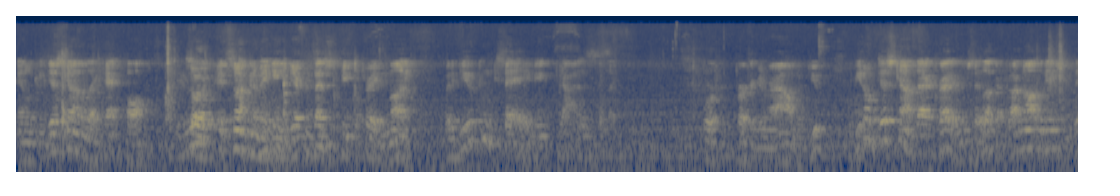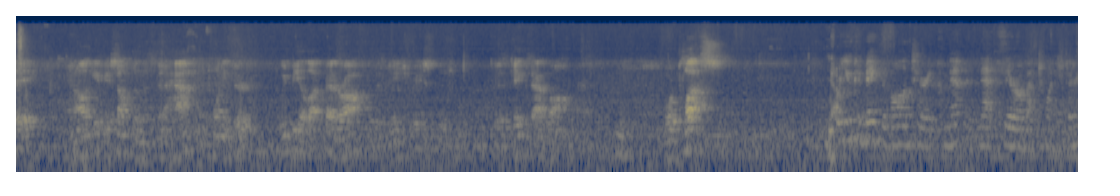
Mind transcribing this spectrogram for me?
and it'll be discounted like heck, Paul. So it's not gonna make any difference, that's just people trading money. But if you can say, if you, guys, it's like, we're perfect around, if you, if you don't discount that credit, you say, look, I've got an obligation today, and I'll give you something that's gonna happen in twenty thirty, we'd be a lot better off with a nature-based solution, because it takes that long. Or plus, Yeah. Or you could make the voluntary commitment net zero by twenty thirty.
